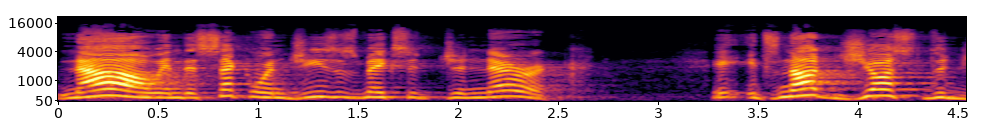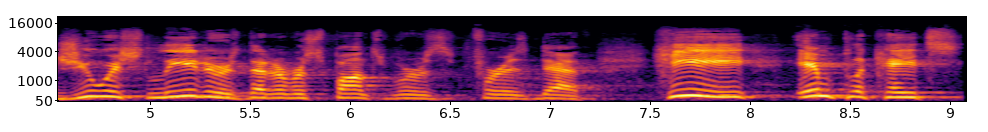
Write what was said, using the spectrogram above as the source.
Now, in the second one, Jesus makes it generic. It's not just the Jewish leaders that are responsible for his death, he implicates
